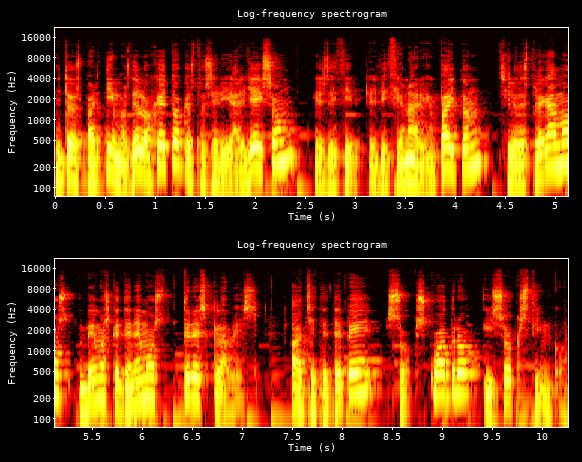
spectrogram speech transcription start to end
Entonces partimos del objeto que esto sería el JSON, es decir, el diccionario en Python. Si lo desplegamos vemos que tenemos tres claves. HTTP, SOX4 y SOX5.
